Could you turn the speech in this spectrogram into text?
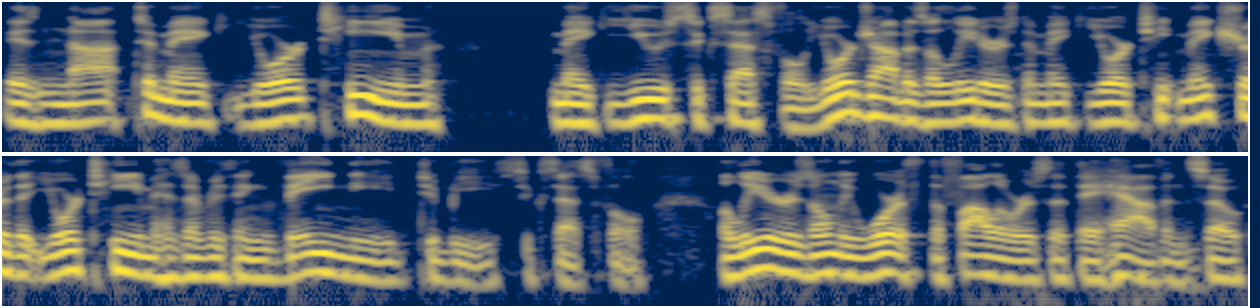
is not to make your team make you successful. Your job as a leader is to make your team make sure that your team has everything they need to be successful. A leader is only worth the followers that they have, and so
